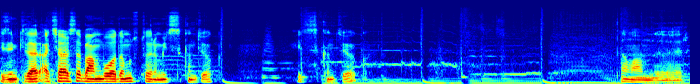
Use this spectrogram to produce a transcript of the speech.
Bizimkiler açarsa ben bu adamı tutarım. Hiç sıkıntı yok. Hiç sıkıntı yok. Tamamdır.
